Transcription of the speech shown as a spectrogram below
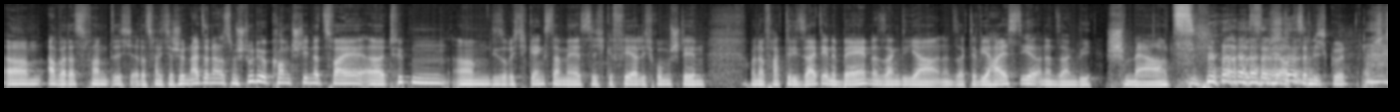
Ähm, aber das fand ich, das fand ich sehr schön. Als er dann aus dem Studio kommt, stehen da zwei äh, Typen, ähm, die so richtig gangstermäßig gefährlich rumstehen. Und dann fragt er die, seid ihr eine Band? Und dann sagen die ja. Und dann sagt er, wie heißt ihr? Und dann sagen die Schmerz. das finde ich auch ziemlich gut.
